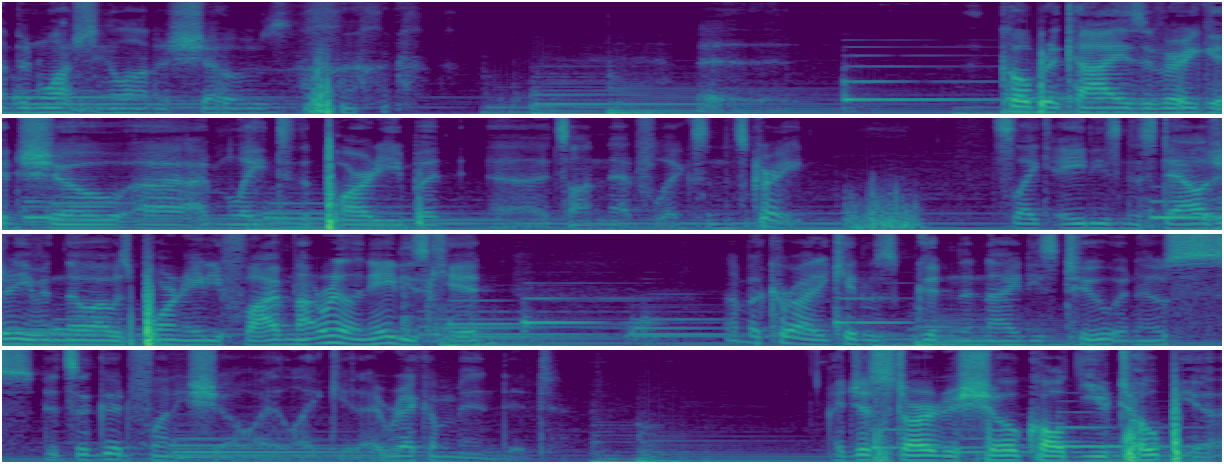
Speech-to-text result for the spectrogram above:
I've been watching a lot of shows. uh, Cobra Kai is a very good show. Uh, I'm late to the party, but it's on Netflix and it's great. It's like 80s nostalgia, even though I was born in 85. Not really an 80s kid. But Karate Kid was good in the 90s too, and it was it's a good, funny show. I like it. I recommend it. I just started a show called Utopia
